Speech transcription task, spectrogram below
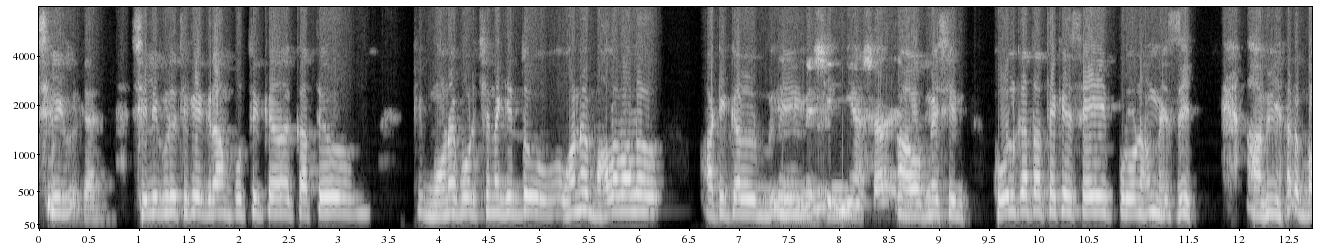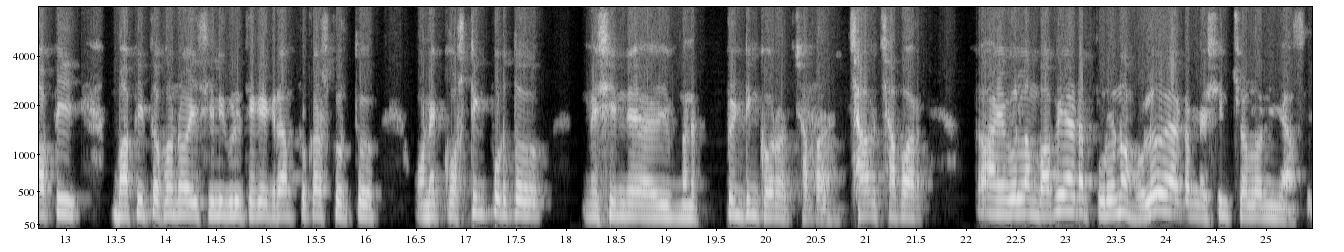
শিলিগুড়ি শিলিগুড়ি থেকে গ্রাম পত্রিকাতেও ঠিক মনে পড়ছে না কিন্তু ওখানে ভালো ভালো আর্টিকেল মেশিন নিয়ে আসা? মেশিন কলকাতা থেকে সেই পুরোনো মেশিন আমি আর বাপি বাপি তখন ওই শিলিগুড়ি থেকে গ্রাম প্রকাশ করতো। অনেক কস্টিং পড়তো মেশিন মানে প্রিন্টিং করার ছাপার ছাপার। তো আমি বললাম, বাপি একটা পুরনো হলেও একটা মেশিন চলো নিয়ে আসি।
